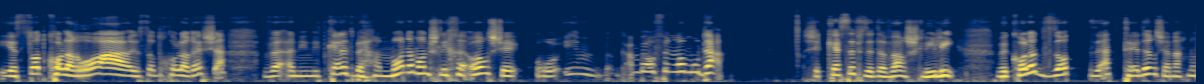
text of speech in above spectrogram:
יסוד כל הרוע, יסוד כל הרשע, ואני נתקלת בהמון המון שליחי אור שרואים, גם באופן לא מודע, שכסף זה דבר שלילי. וכל עוד זאת, זה התדר שאנחנו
